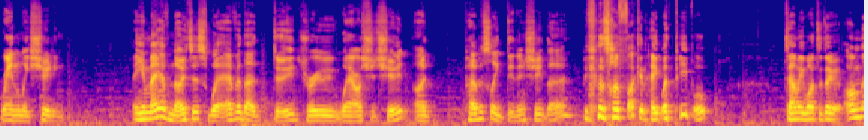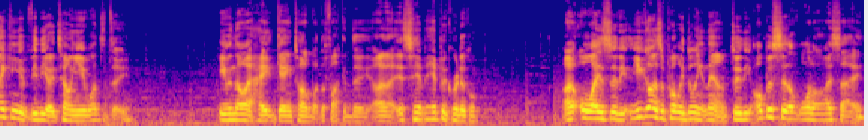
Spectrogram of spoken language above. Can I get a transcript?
randomly shooting. And you may have noticed wherever that dude drew where I should shoot, I purposely didn't shoot there, because I fucking hate when people tell me what to do. I'm making a video telling you what to do. Even though I hate getting told what to fucking do. it's hypocritical. I always do the, you guys are probably doing it now. Do the opposite of what I say.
